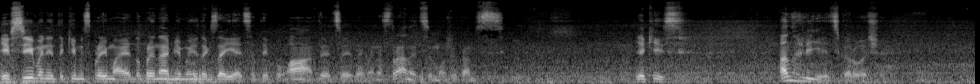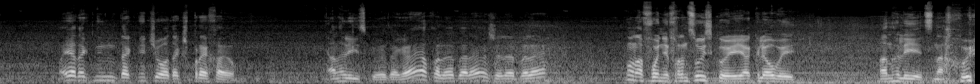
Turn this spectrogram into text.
І всі мені такими сприймають. Ну, принаймні мені так здається, типу, а, ти там іностранець, це може там якийсь англієць, коротше. А я так, так нічого так шпрехаю англійською, так, е, холе бере, жиле бере. Ну, на фоні французької я кльовий англієць, нахуй.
